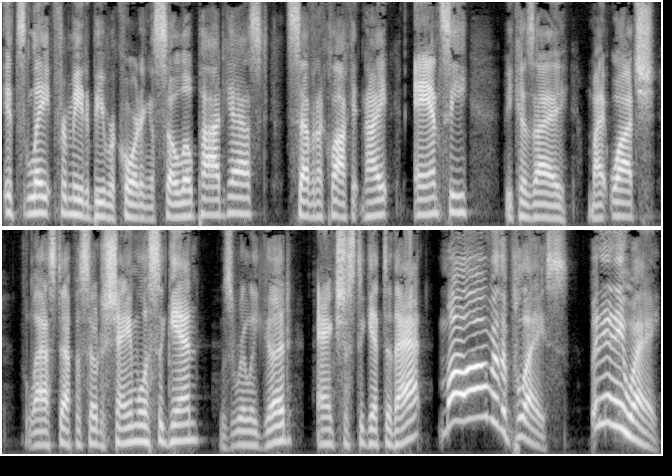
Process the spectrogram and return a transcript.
it's late for me to be recording a solo podcast, seven o'clock at night. Antsy because I might watch the last episode of Shameless again. It was really good. Anxious to get to that. I'm all over the place. But anyway,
